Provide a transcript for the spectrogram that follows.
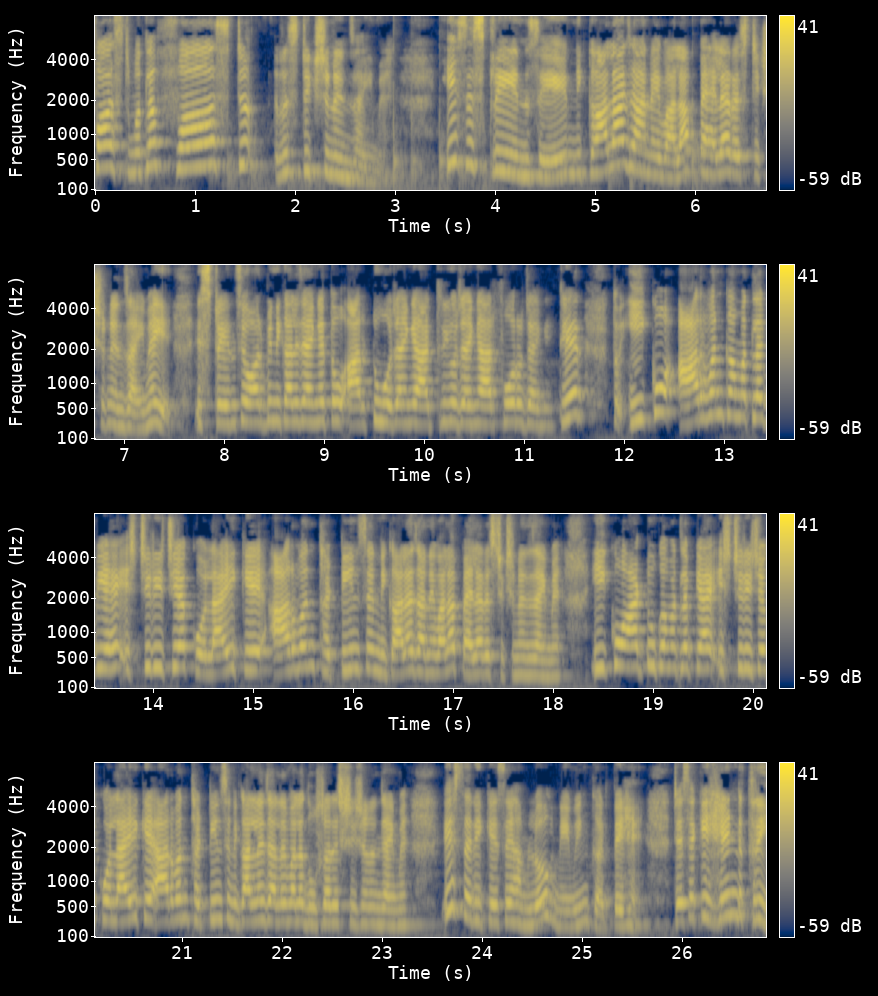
फ़र्स्ट मतलब फ़र्स्ट रिस्ट्रिक्शन एंजाइम है। इस स्ट्रेन से निकाला जाने वाला पहला रेस्ट्रिक्शन एंजाइम है ये। इस स्ट्रेन से और भी निकाले जाएँगे तो आर टू हो जाएँगे आर थ्री हो जाएँगे आर फोर हो जाएँगे क्लियर तो इको आर वन का मतलब ये है स्टीरिचिया कोलाई के आर वन थर्टीन से निकाला जाने वाला पहला रेस्ट्रिक्शन एंजाइम है। इको आर टू का मतलब क्या है? स्टीरिचिया कोलाई के आर वन थर्टीन से निकालने जाने वाला दूसरा रेस्ट्रिक्शन एंजाइम है। इस तरीके से हम लोग नेमिंग करते हैं। जैसे कि हिंड थ्री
